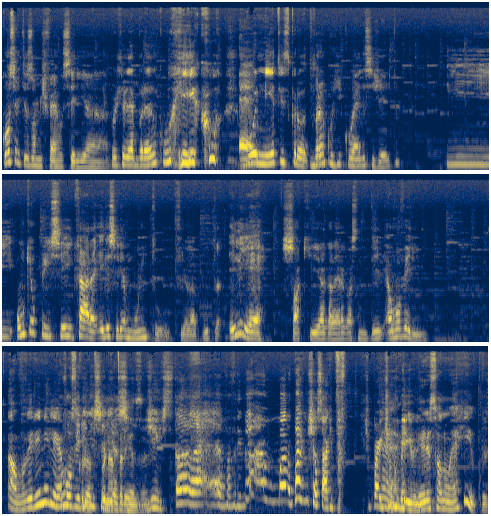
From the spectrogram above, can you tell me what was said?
Com certeza o Homem de Ferro seria Porque ele é branco, rico, É. bonito e escroto. Branco Rico é desse jeito. E um que eu pensei, cara, ele seria muito filho da puta. Ele é, só que a galera gosta muito dele, é o Wolverine. Ah, o Wolverine ele é o um Wolverine escroto por seria natureza. assim, gente, você tá. é, o Wolverine, ah, mano, para de me encher o saco. Te partiu É, no meio ali. Ele só não é rico,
